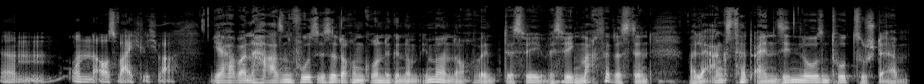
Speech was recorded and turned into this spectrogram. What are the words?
ähm, unausweichlich war. Ja, aber ein Hasenfuß ist er doch im Grunde genommen immer noch. Wenn, deswegen, weswegen macht er das denn? Weil er Angst hat, einen sinnlosen Tod zu sterben.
